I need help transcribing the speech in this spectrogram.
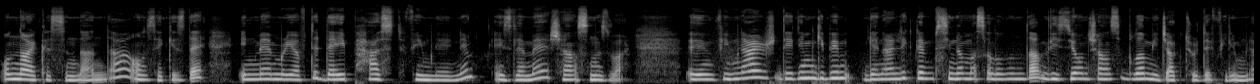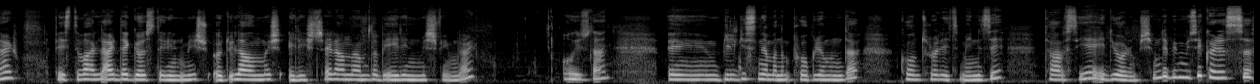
onun arkasından da 18'de In Memory of the Day Past filmlerini izleme şansınız var. E, filmler dediğim gibi genellikle sinema salonunda vizyon şansı bulamayacak türde filmler. Festivallerde gösterilmiş, ödül almış, eleştirel anlamda beğenilmiş filmler. O yüzden e, Bilgi Sinema'nın programında kontrol etmenizi tavsiye ediyorum. Şimdi bir müzik arası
